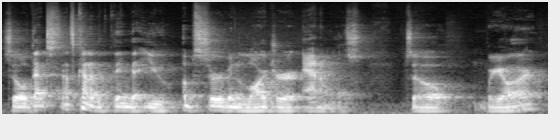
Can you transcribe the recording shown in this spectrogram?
So that's that's kind of a thing that you observe in larger animals. So we are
